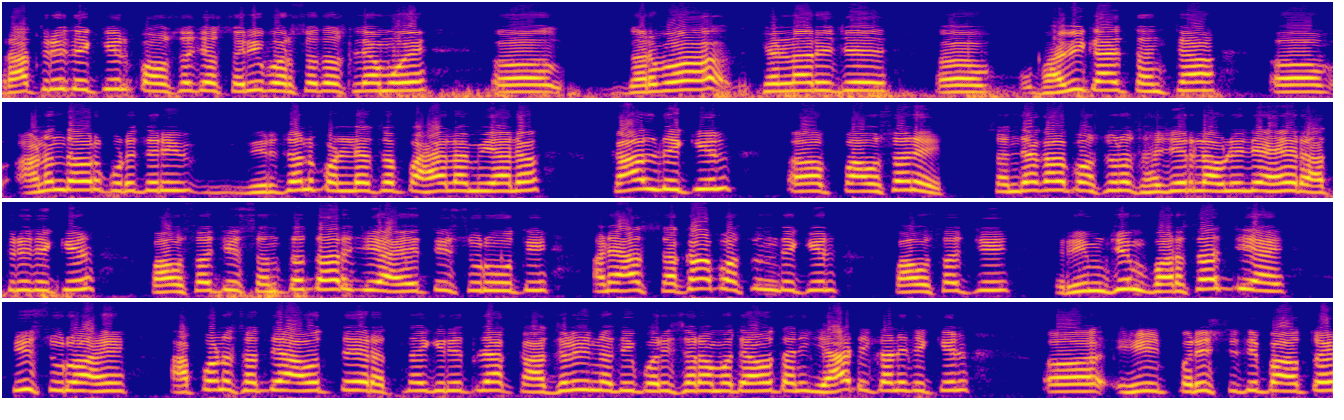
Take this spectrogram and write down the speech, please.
रात्री देखील पावसाच्या सरी बरसत असल्यामुळे गरबा खेळणारे जे भाविक आहेत त्यांच्या आनंदावर कुठेतरी विरजन पडल्याचं पाहायला मिळालं. काल देखील पावसाने संध्याकाळपासूनच हजेरी लावलेली आहे. रात्री देखील पावसाची संततधार जी आहे ती सुरू होती आणि आज सकाळपासून देखील पावसाची रिमझिम बरसात जी आहे ती सुरू आहे. आपण सध्या आहोत ते रत्नागिरीतल्या काजळी नदी परिसरामध्ये आहोत आणि या ठिकाणी देखील ही परिस्थिती पाहतोय.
